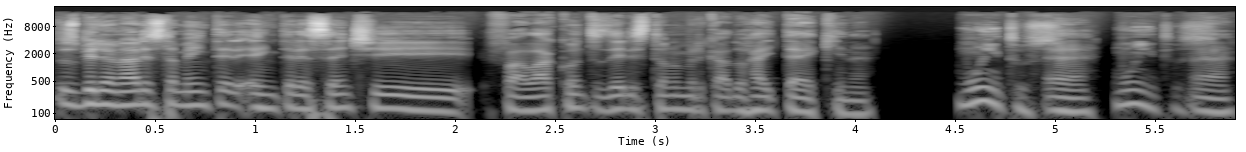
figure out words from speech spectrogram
Dos bilionários também é interessante falar quantos deles estão no mercado high-tech, né? Muitos. É. Muitos. É.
